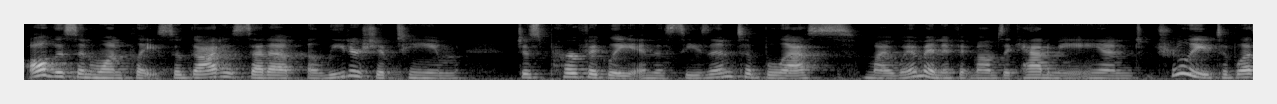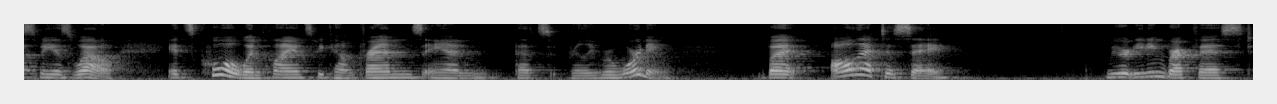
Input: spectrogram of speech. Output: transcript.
all this in one place. So God has set up a leadership team just perfectly in this season to bless my women in Fit Moms Academy and truly to bless me as well. It's cool when clients become friends and that's really rewarding. But all that to say, we were eating breakfast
